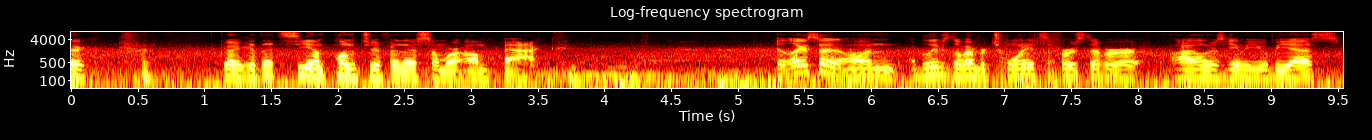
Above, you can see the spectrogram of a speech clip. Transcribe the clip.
Gotta get that CM Punk gif in there somewhere. I'm back. Yeah, like I said, on I believe it's November 20th, it's the first ever Islanders game at UBS.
